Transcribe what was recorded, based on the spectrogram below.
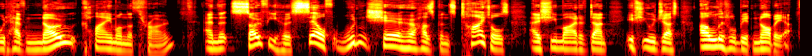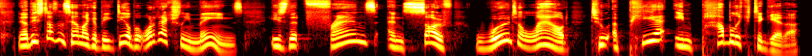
would have no claim on the throne, and that Sophie herself wouldn't share her husband's titles as she might have done if she were just a little bit knobbier. Now, this doesn't sound like a big deal, but what it actually means is that Franz and Soph weren't allowed to appear in public together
